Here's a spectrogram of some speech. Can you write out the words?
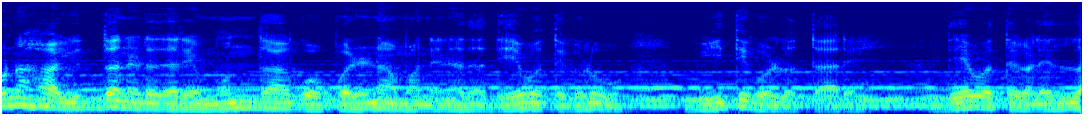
ಪುನಃ ಯುದ್ಧ ನಡೆದರೆ ಮುಂದಾಗುವ ಪರಿಣಾಮ ನೆನೆದ ದೇವತೆಗಳು ಭೀತಿಗೊಳ್ಳುತ್ತಾರೆ. ದೇವತೆಗಳೆಲ್ಲ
